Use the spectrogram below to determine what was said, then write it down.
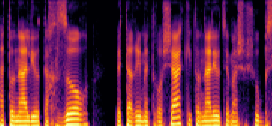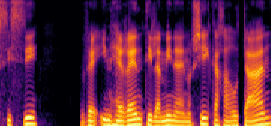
הטונאליות תחזור ותרים את ראשה, כי טונאליות זה משהו שהוא בסיסי ואינהרנטי למין האנושי, ככה הוא טען,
